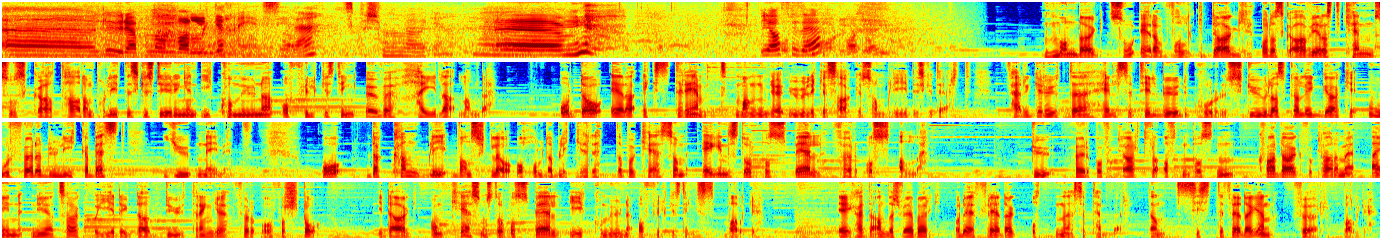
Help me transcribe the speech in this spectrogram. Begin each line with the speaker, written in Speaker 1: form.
Speaker 1: Uh, lurer jeg på noe om valget?
Speaker 2: Nei, si det. Spørsmål om valget.
Speaker 1: Uh, ja, si det.
Speaker 3: Mandag så er det valgdag, og det skal avgjøres hvem som skal ta den politiske styringen i kommuner og fylkesting over hele landet. Og da er det ekstremt mange ulike saker som blir diskutert. Fergeruter, helsetilbud, hvor skoler skal ligge, hvilken ordfører du liker best, you name it. Og det kan bli vanskelig å holde blikket retta på hva som egentlig står på spill for oss alle. Du hører på Forklart fra Aftenposten. Hver dag forklarer vi én nyhetssak og gir deg det du trenger for å forstå. I dag om hva som står på spill i kommune- og fylkestingsvalget. Jeg heter Anders Weberg, og det er fredag 8. september. Den siste fredagen før valget.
